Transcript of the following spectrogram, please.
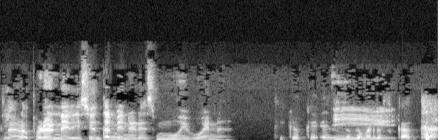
Claro, pero en edición también eres muy buena. Sí, creo que es lo que me rescata.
